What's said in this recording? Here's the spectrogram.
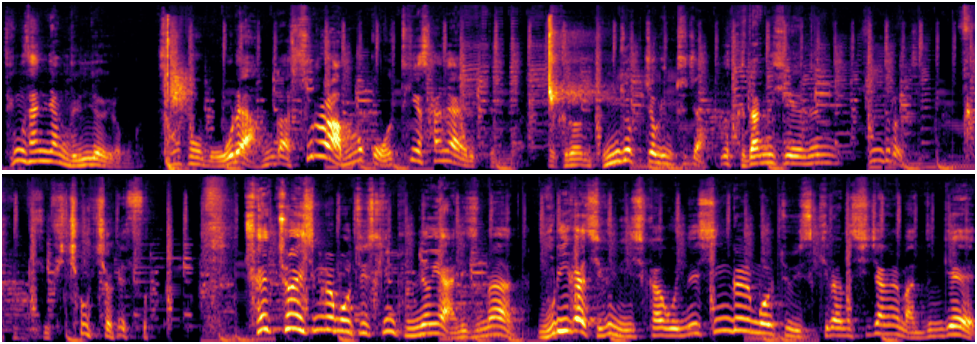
생산량 늘려 이런 거. 저거 뭐 오래 안 가. 술을 안 먹고 어떻게 사냐 이렇게 된 거야. 그런 공격적인 투자. 그 당시에는 힘들었지. 휘청휘청했어. 최초의 싱글 몰트 위스키는 분명히 아니지만 우리가 지금 인식하고 있는 싱글 몰트 위스키라는 시장을 만든 게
